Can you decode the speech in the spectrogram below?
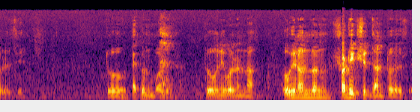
করেছি। তো এখন বলেন, তো উনি বলেন, না, অভিনন্দন, সঠিক সিদ্ধান্ত হয়েছে।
